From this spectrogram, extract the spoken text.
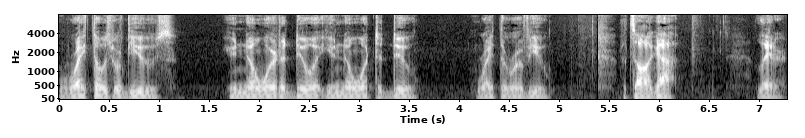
write those reviews. You know where to do it, you know what to do. Write the review. That's all I got. Later.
